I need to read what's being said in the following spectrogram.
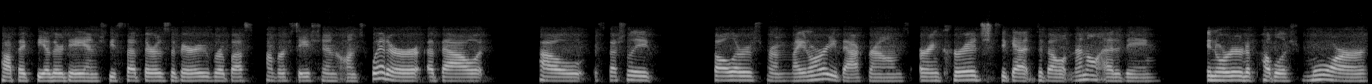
topic the other day, and she said there's a very robust conversation on Twitter about how, especially scholars from minority backgrounds are encouraged to get developmental editing in order to publish more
